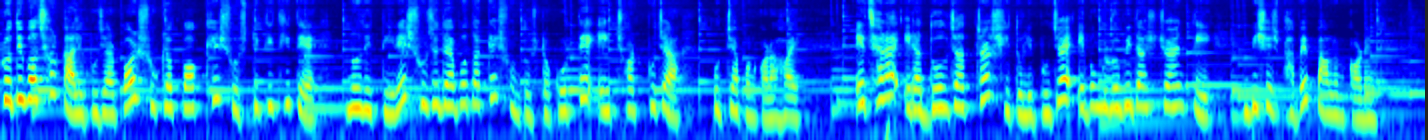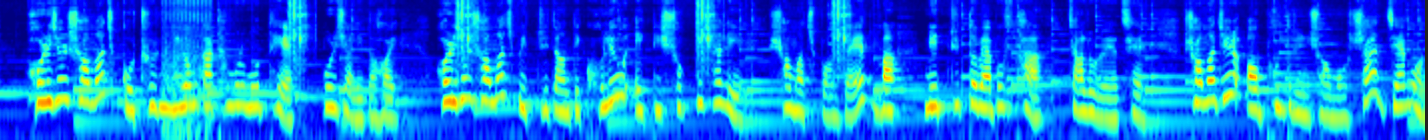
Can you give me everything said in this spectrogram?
প্রতি বছর কালী পূজার পর শুক্লপক্ষের ষষ্ঠী তিথিতে নদীর তীরে সূর্য দেবতাকে সন্তুষ্ট করতে এই ছট পূজা উদযাপন করা হয়। এছাড়া এরা দোলযাত্রা, শীতলী পূজা এবং রবিদাস জয়ন্তী বিশেষভাবে পালন করেন। হরিজন সমাজ কঠোর নিয়ম কাঠামোর মধ্যে পরিচালিত হয়। হরিজন সমাজ পিতৃতান্ত্রিক হলেও একটি শক্তিশালী সমাজ পঞ্চায়েত বা নেতৃত্ব ব্যবস্থা চালু রয়েছে। সমাজের অভ্যন্তরীণ সমস্যা যেমন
